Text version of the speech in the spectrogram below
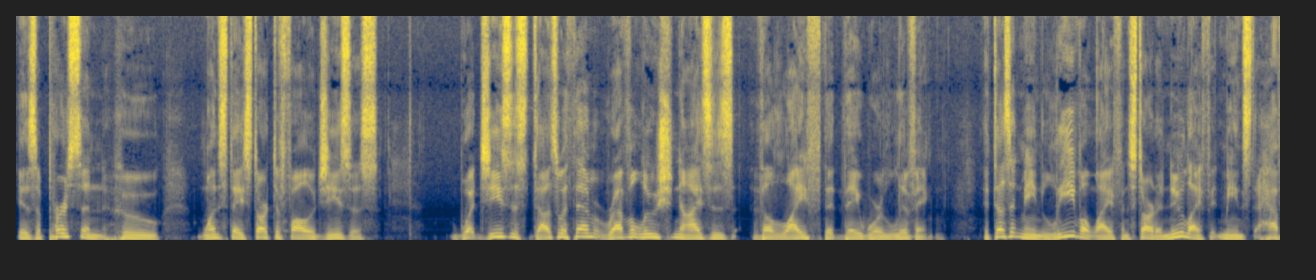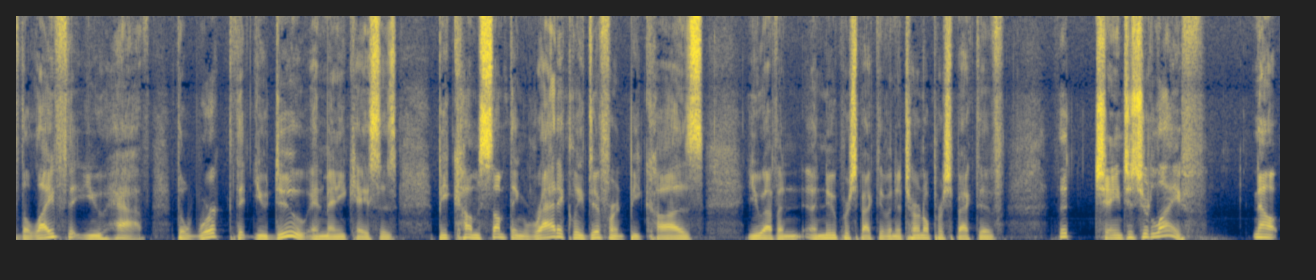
is a person who, once they start to follow Jesus, what Jesus does with them revolutionizes the life that they were living. It doesn't mean leave a life and start a new life. It means to have the life that you have, the work that you do in many cases, become something radically different because you have a, a new perspective, an eternal perspective that changes your life. Now,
